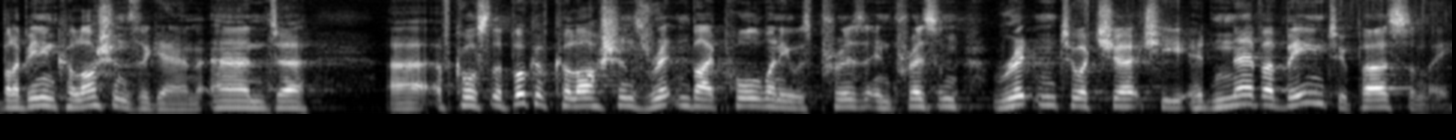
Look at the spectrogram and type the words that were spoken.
But I've been in Colossians again, and uh, uh, of course, the book of Colossians, written by Paul when he was in prison, written to a church he had never been to personally.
